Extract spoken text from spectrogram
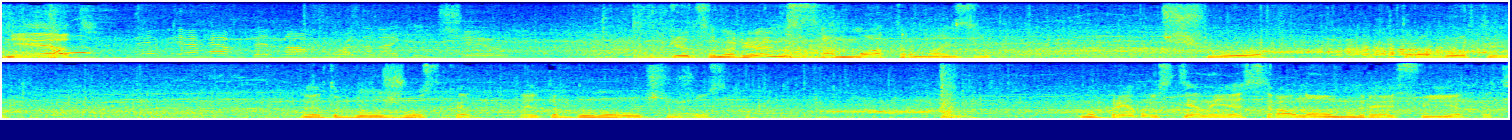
Нет! Пипец, она реально сама тормозит. Чё? Как это работает? Но это было жестко. Это было очень жестко. Но при этом стены я все равно умудряюсь уехать.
